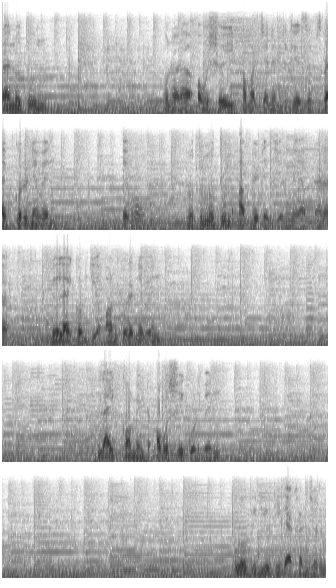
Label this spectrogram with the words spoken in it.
যেনারা নতুন, ওনারা অবশ্যই আমার চ্যানেলটিকে সাবস্ক্রাইব করে নেবেন এবং নতুন নতুন আপডেটের জন্য আপনারা বেল আইকনটি অন করে নেবেন। লাইক, কমেন্ট অবশ্যই করবেন। পুরো ভিডিওটি দেখার জন্য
